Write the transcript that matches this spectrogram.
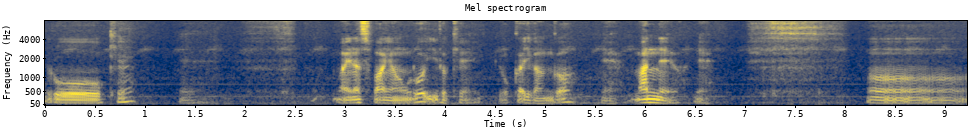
이렇게 예, 마이너스 방향으로 이렇게 여기까지 간 거 예, 맞네요. 예. 어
